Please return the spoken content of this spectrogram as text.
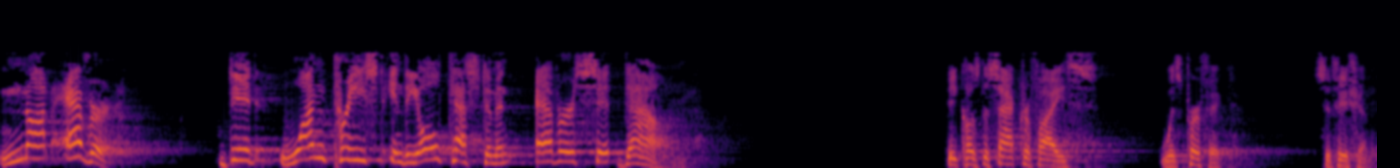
not ever did one priest in the Old Testament ever sit down? Because the sacrifice was perfect, sufficient,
